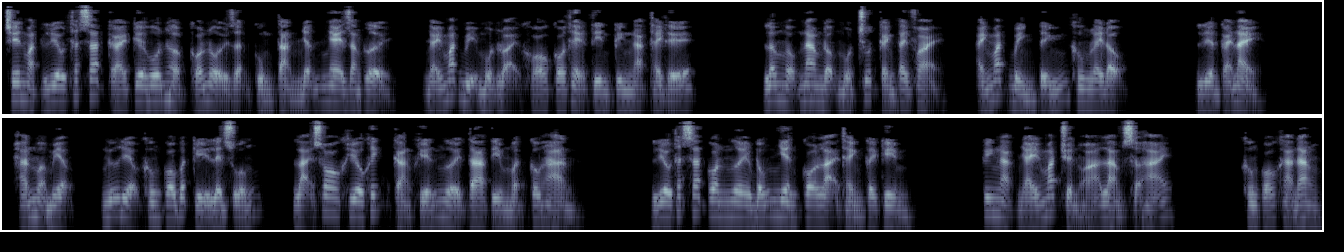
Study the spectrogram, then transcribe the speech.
Trên mặt liêu thất sát cái kia hỗn hợp có nổi giận cùng tàn nhẫn nghe răng cười, nháy mắt bị một loại khó có thể tin kinh ngạc thay thế. Lâm mộng nam động một chút cánh tay phải, ánh mắt bình tĩnh không lay động. Liền cái này. Hắn mở miệng, ngữ liệu không có bất kỳ lên xuống, lại so khiêu khích càng khiến người ta tìm mật câu hàn. Liêu thất sát con ngươi bỗng nhiên co lại thành cây kim kinh ngạc nháy mắt chuyển hóa làm sợ hãi. Không có khả năng.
